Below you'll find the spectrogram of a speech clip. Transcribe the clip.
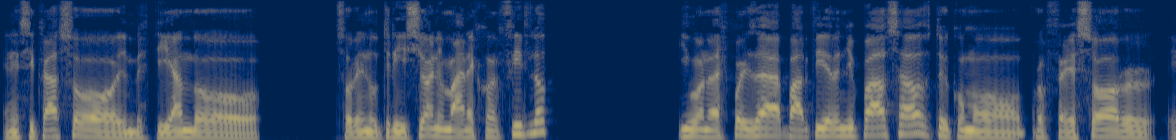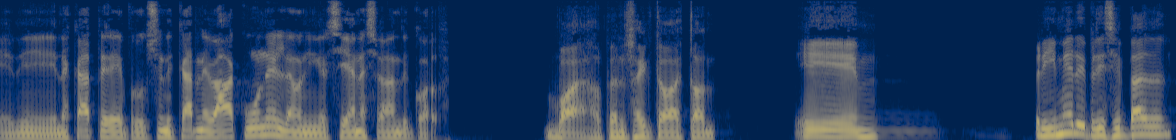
en ese caso investigando sobre nutrición y manejo en feedlot. Y bueno, después ya a partir del año pasado estoy como profesor eh, de la cátedra de producción de carne vacuna en la Universidad Nacional de Córdoba. Bueno, perfecto, Gastón. Eh, primero y principal,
